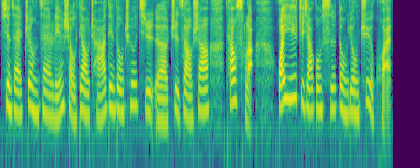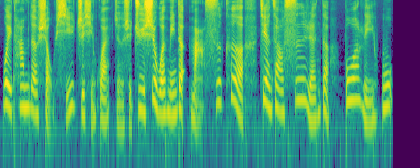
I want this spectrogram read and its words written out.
现在正在联手调查电动车制呃制造商 Tesla，怀疑这家公司动用巨款为他们的首席执行官，这个是举世闻名的马斯克建造私人的。玻璃屋，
